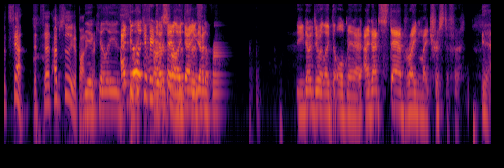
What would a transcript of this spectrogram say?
It's yeah, it's uh, absolutely a body the part. Achilles. I feel like if you're gonna say it like the that, you gotta- You gotta do it like the old man. I, I got stabbed right in my Christopher. Yeah.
